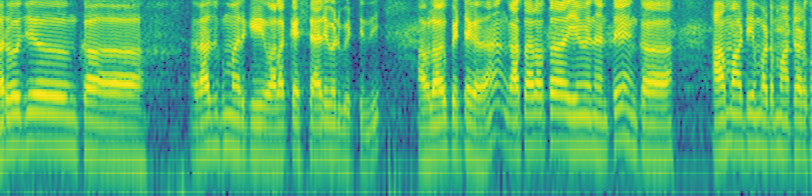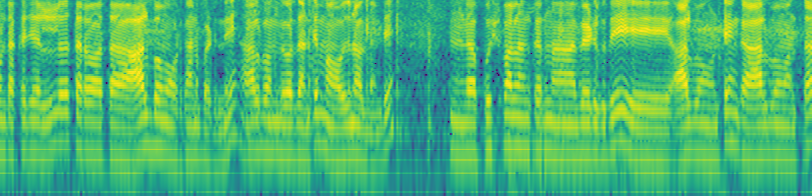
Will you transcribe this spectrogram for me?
ఆ రోజు ఇంకా రాజకుమారికి వాళ్ళకే శారీ కూడా పెట్టింది. ఆ వ్లాగ్ పెట్టే కదా. ఇంకా ఆ తర్వాత ఏమైందంటే ఇంకా ఆ మాట ఈ మాట మాట్లాడుకుంటే అక్క చెల్లెలు తర్వాత ఆల్బమ్ ఒకటి కనపడింది. ఆల్బమ్ ఎవరిదంటే మా వదినలదండి ఇంకా పుష్పాలంకరణ వేడుకది ఆల్బమ్ ఉంటే ఇంకా ఆల్బమ్ అంతా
